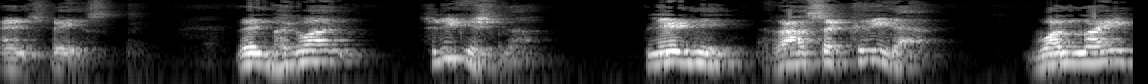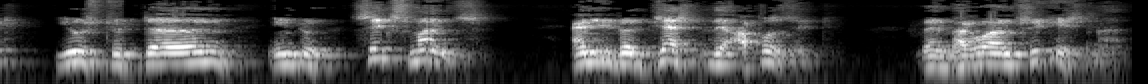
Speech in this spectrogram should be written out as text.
and space. When Bhagavan Sri Krishna played the Rasa Krida, one night used to turn into six months, and it was just the opposite. When Bhagavan Sri Krishna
